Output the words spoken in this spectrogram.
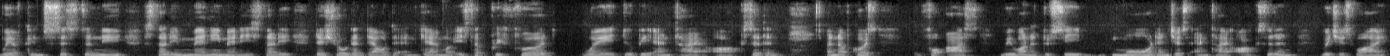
We have consistently studied many, many studies. They show that delta and gamma is the preferred way to be antioxidant. And of course, for us, we wanted to see more than just antioxidant, which is why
